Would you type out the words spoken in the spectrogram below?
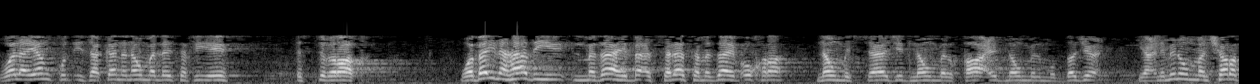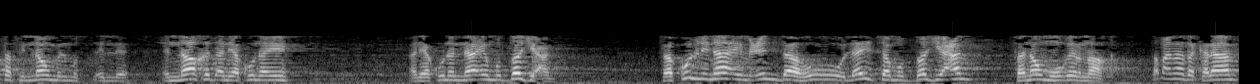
ولا ينقض إذا كان نوما ليس فيه إيه؟ استغراق. وبين هذه المذاهب بقى الثلاثة مذاهب أخرى نوم الساجد نوم القاعد نوم المضجع يعني منهم من شرط في النوم المس... الناقد أن يكون إيه؟ أن يكون النائم مضجعا فكل نائم عنده ليس مضجعا فنومه غير ناقد طبعا هذا كلام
